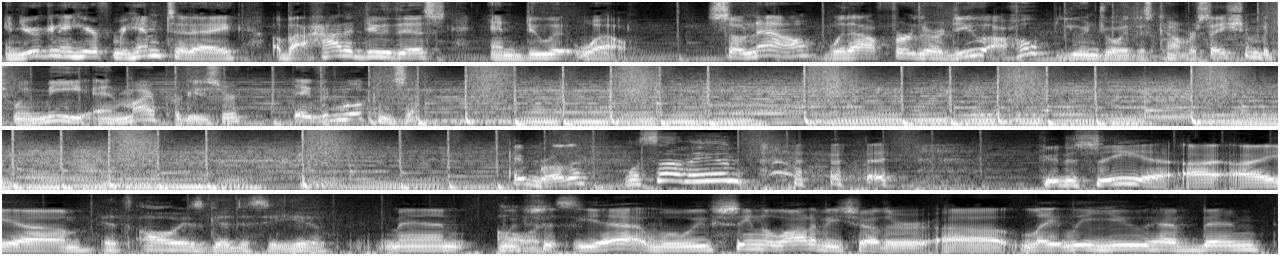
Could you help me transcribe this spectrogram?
And you're going to hear from him today about how to do this and do it well. So now, without further ado, I hope you enjoy this conversation between me and my producer, David Wilkinson. Hey, brother. What's up, man? Good to see you. I, I um, It's always good to see you. man, we've Always. se- yeah, well, we've seen a lot of each other uh, lately. You have been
